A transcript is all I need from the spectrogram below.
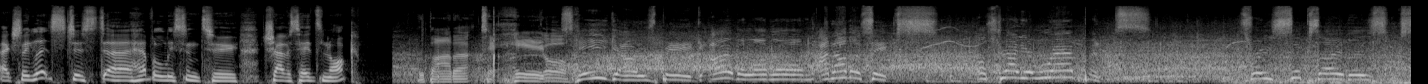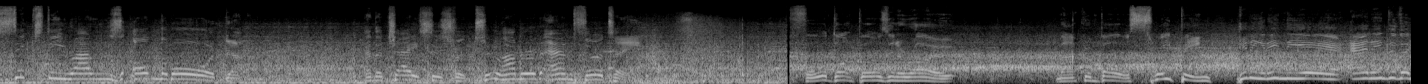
Actually, let's just uh, have a listen to Travis Head's knock. Rabada to heads. Oh. He goes big over long on. Another six. Australia rampant. Through six overs, 60 runs on the board. And the chase is for 213. Four dot balls in a row. Markram bowls sweeping, hitting it in the air and into the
